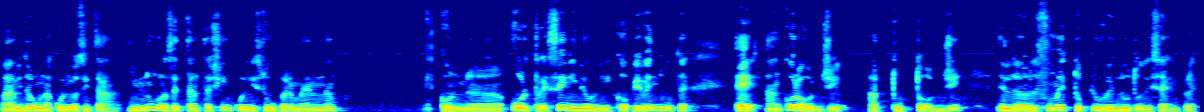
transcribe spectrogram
Ma vi do una curiosità: il numero 75 di Superman, con uh, oltre 6 milioni di copie vendute, è ancora oggi, a tutt'oggi, il, il fumetto più venduto di sempre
